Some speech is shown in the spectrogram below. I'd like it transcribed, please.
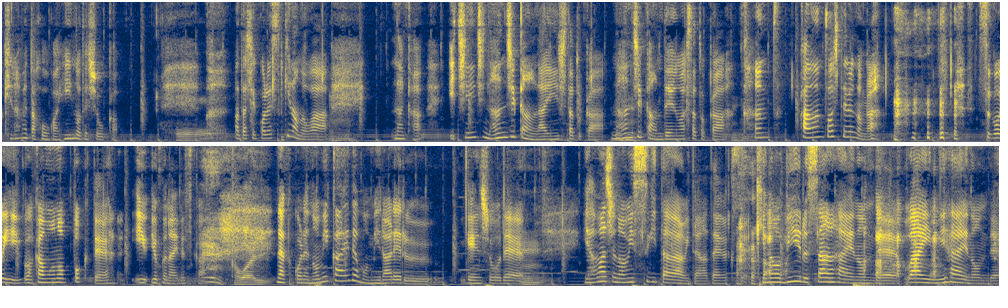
諦めた方がいいのでしょうか？私これ好きなのはう、んなんか、一日何時間 LINE したとか、何時間電話したとかうん、カウント、カウントしてるのが、すごい若者っぽくて、い良くないですか？かわいい。なんかこれ飲み会でも見られる現象で、うんいや、マジ飲みすぎたわ、みたいな大学生。昨日ビール3杯飲んで、ワイン2杯飲んで、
